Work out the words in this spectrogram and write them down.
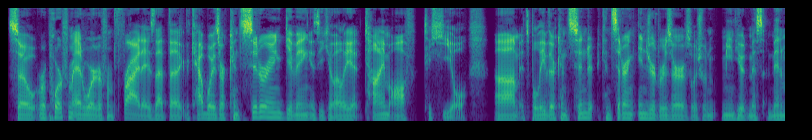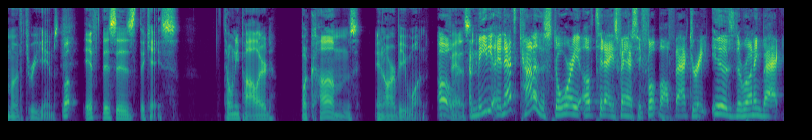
So, report from Edward or from Friday is that the, the Cowboys are considering giving Ezekiel Elliott time off to heal. Um, it's believed they're consider, considering injured reserves, which would mean he would miss a minimum of three games. Well- if this is the case, Tony Pollard becomes an RB one. Oh, fantasy. immediately, and that's kind of the story of today's fantasy football factory is the running back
